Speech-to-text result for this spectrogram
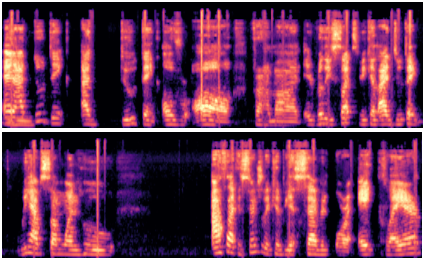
And mm-hmm. I do think I do think overall for Hermon, it really sucks because I do think we have someone who I feel like essentially could be a seven or eight player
